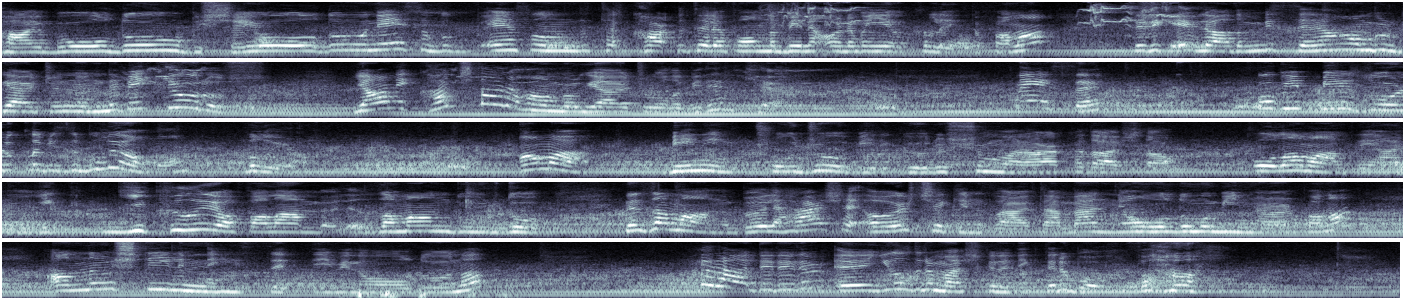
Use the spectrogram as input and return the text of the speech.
Kayboldu bir şey oldu neyse bu en sonunda te- kartlı telefonla beni aramayı akıl etti falan. Dedik evladım biz seni hamburgercinin önünde bekliyoruz. Yani kaç tane hamburgerci olabilir ki? Neyse bu bir, bir zorlukla bizi buluyor mu? Buluyor. Ama benim çocuğu bir görüşüm var arkadaşlar. Olamaz yani. Yık- yıkılıyor falan böyle. Zaman durdu. Ne zamanı? Böyle her şey ağır çekim zaten. Ben ne olduğumu bilmiyorum falan. Anlamış değilim ne hissettiğimi ne olduğunu. Herhalde dedim e, Yıldırım aşkı dedikleri bu falan.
